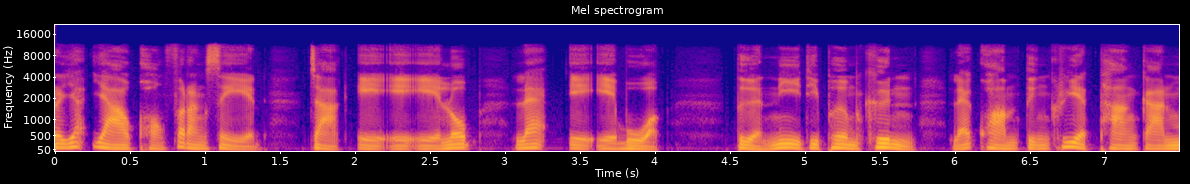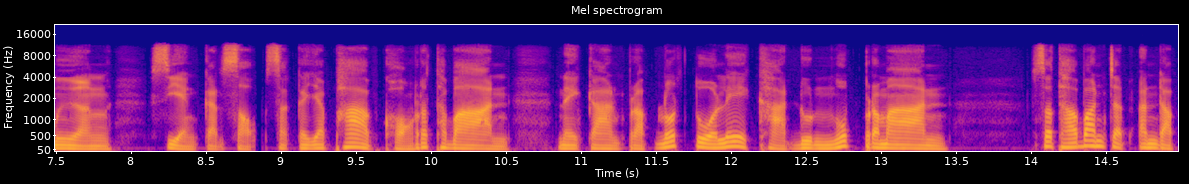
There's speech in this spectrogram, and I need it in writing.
ระยะยาวของฝรั่งเศส จาก AAA ลบและ AA บวก เตือนหนี้ที่เพิ่มขึ้น และความตึงเครียดทางการเมือง เสี่ยงกัดเซาะศักยภาพของรัฐบาล ในการปรับลดตัวเลขขาดดุลงบประมาณ สถาบันจัดอันดับ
